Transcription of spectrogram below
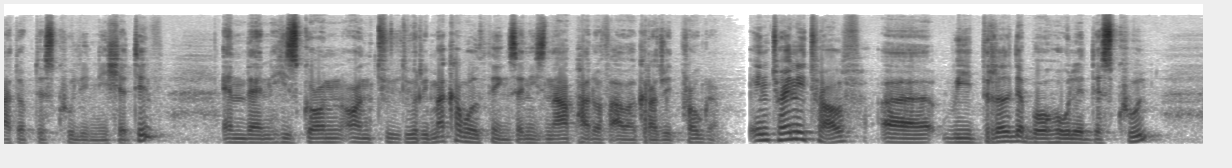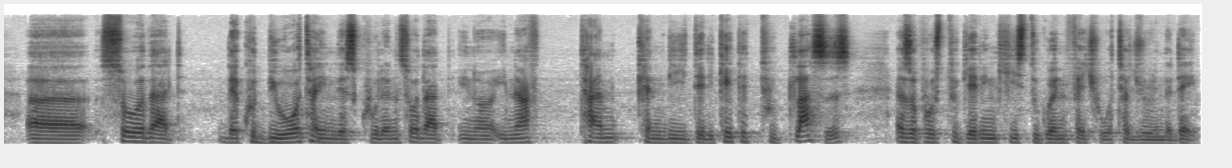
Adopt a School initiative. And then he's gone on to do remarkable things and he's now part of our graduate program. In 2012, uh, we drilled a borehole at the school uh, so that there could be water in the school and so that you know enough time can be dedicated to classes as opposed to getting kids to go and fetch water during the day.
